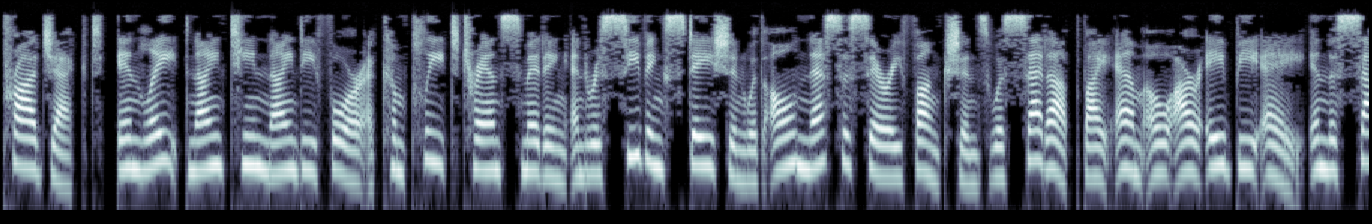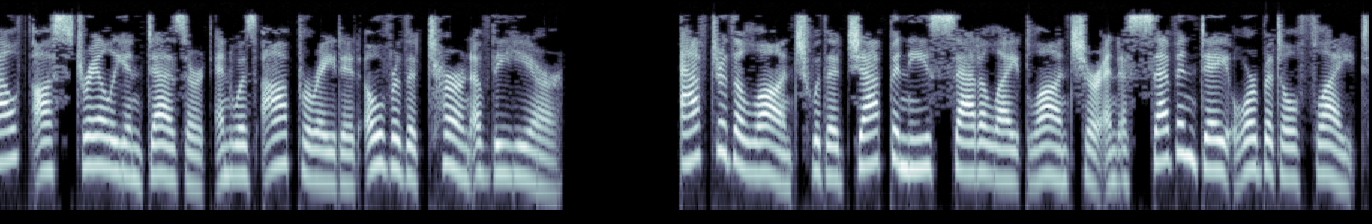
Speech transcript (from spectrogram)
project, in late 1994 a complete transmitting and receiving station with all necessary functions was set up by MORABA in the South Australian desert and was operated over the turn of the year. After the launch with a Japanese satellite launcher and a seven-day orbital flight,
